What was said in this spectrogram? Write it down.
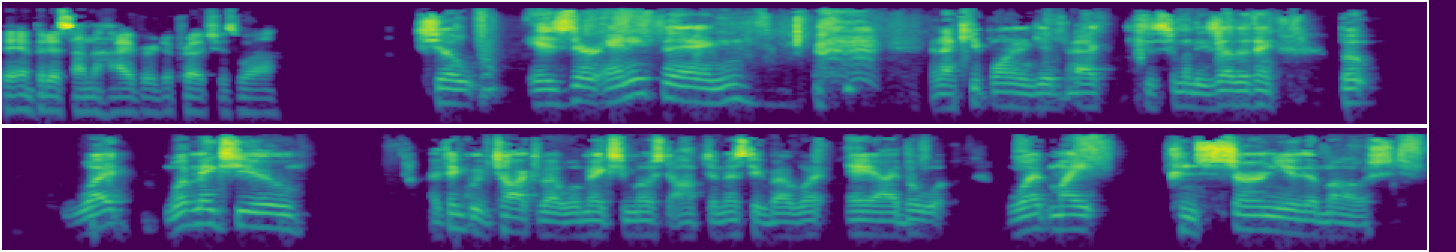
the impetus on the hybrid approach as well. So, is there anything, and I keep wanting to get back to some of these other things, but what what makes you? I think we've talked about what makes you most optimistic about what AI, but what, what might concern you the most?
